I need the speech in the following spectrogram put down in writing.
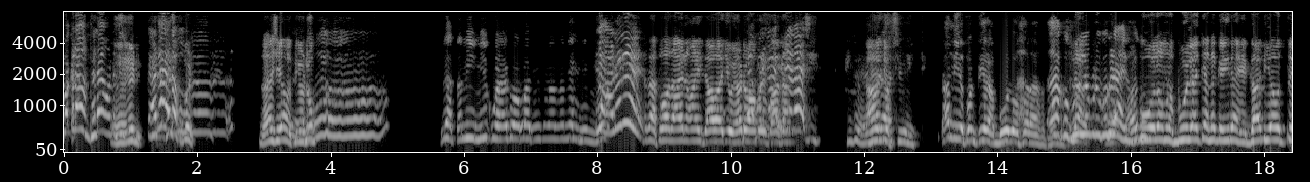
પકડાવ થડાવ એ, હેડ. રાશી આવો થયો લે તમે મીક વાડો અવાજ નીકળવાનો નહીં અરે તો જ આઈને અહીં જવા જેવું હેડો આપણે પાછા. તમે પણ પેલા બોલો ખરા. આખું ભૂલમણું બગડાયું. તું બોલ્યા ત્યાં ને કઈ રહ્યા. ગાડી આવત તે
